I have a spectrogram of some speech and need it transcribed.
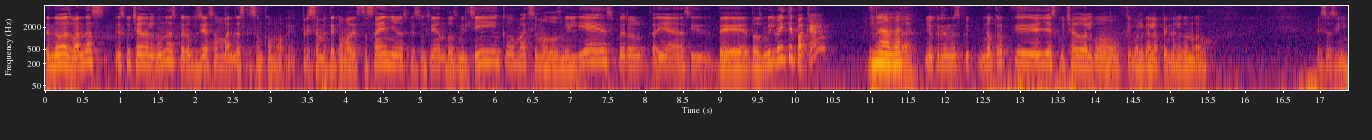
de nuevas bandas. He escuchado algunas, pero pues ya son bandas que son como de, precisamente como de estos años, que surgieron en 2005, máximo 2010, pero ahorita ya así de 2020 para acá. Nada. Yo creo no, escu- no creo que haya escuchado algo que valga la pena, algo nuevo. Eso sí,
